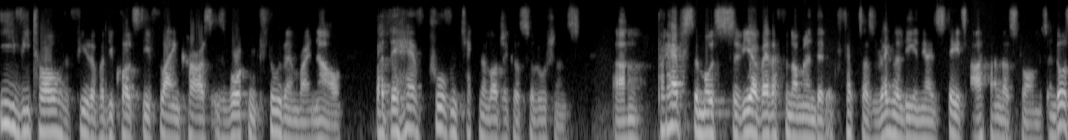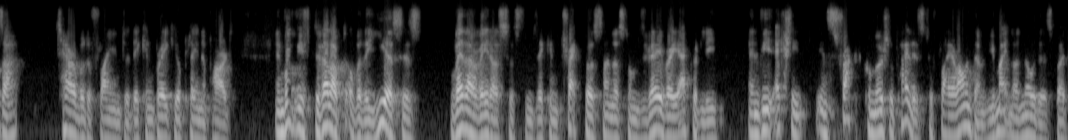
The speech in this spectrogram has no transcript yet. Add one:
eVTOL, the field of what you call, Steve, flying cars, is working through them right now, but they have proven technological solutions. Um, perhaps the most severe weather phenomenon that affects us regularly in the United States are thunderstorms, and those are terrible to fly into. They can break your plane apart. And what we've developed over the years is weather radar systems that can track those thunderstorms very, very accurately. And we actually instruct commercial pilots to fly around them. You might not know this, but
